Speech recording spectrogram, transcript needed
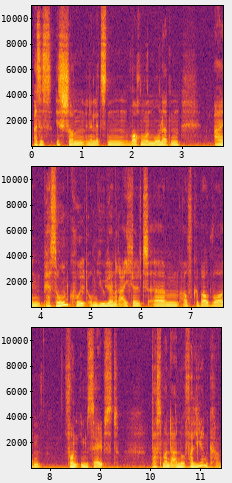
also es ist schon in den letzten Wochen und Monaten ein Personenkult um Julian Reichelt ähm, aufgebaut worden von ihm selbst, dass man da nur verlieren kann.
